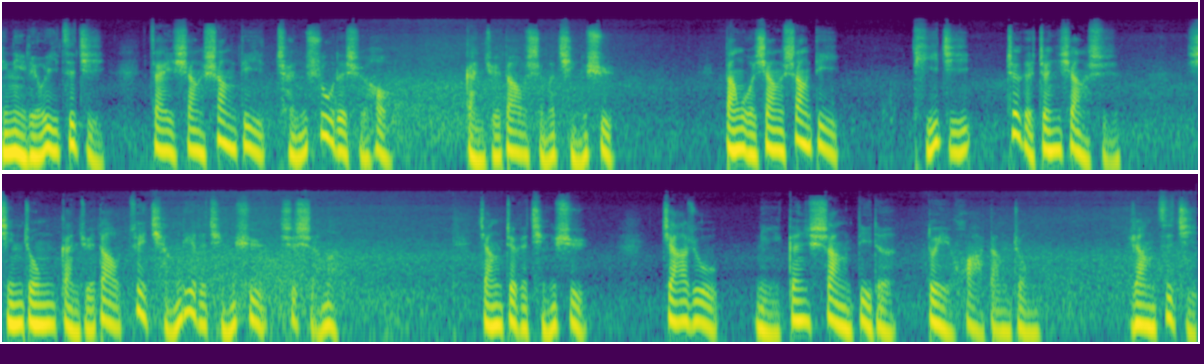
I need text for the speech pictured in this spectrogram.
请你留意自己在向上帝陈述的时候，感觉到什么情绪。当我向上帝提及这个真相时，心中感觉到最强烈的情绪是什么？将这个情绪加入你跟上帝的对话当中，让自己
